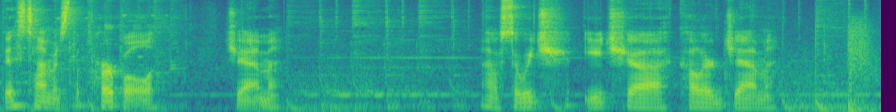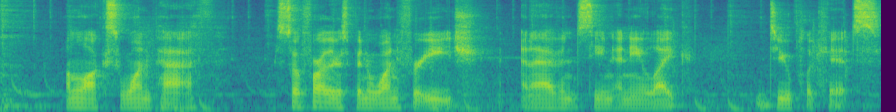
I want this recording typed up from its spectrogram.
This time it's the purple gem. Oh, so each each uh, colored gem unlocks one path. So far there's been one for each, and I haven't seen any, like, duplicates.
